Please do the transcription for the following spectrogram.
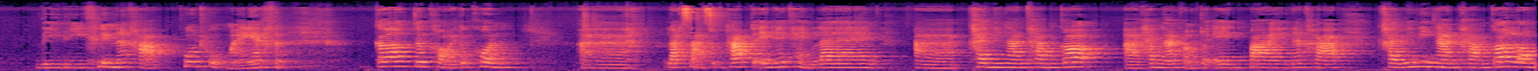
ๆดีๆขึ้นนะคะ พูดถูกไหมอะก็จะขอให้ทุกคนรักษาสุขภาพตัวเองให้แข็งแรง ใครมีงานทำก็ ทำงานของตัวเองไปนะคะ ใครไม่มีงานทำก็ลอง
